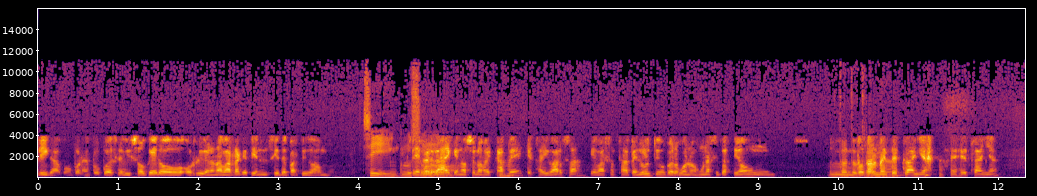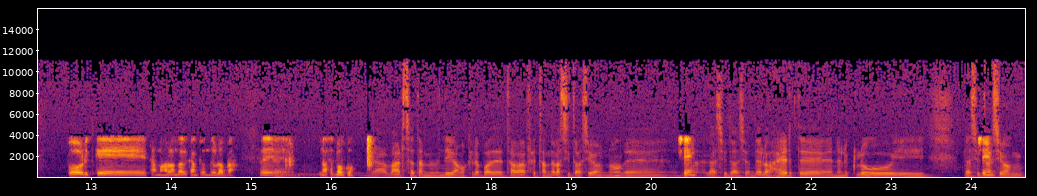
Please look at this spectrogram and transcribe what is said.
liga, como por ejemplo puede ser Soccer o, o Rivera Navarra que tienen siete partidos ambos. Sí, incluso. Es verdad que no se nos escape, que está ahí Barça, que Barça está penúltimo, pero bueno, es una situación totalmente extraña, es extraña, porque estamos hablando del campeón de Europa, no hace poco. A Barça también, digamos que le puede estar afectando la situación, ¿no? De, la, situación de los ERTE en el club y la situación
